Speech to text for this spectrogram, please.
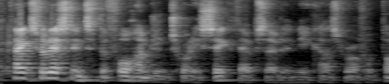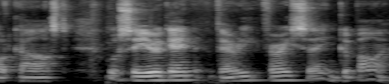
Thanks for listening to the 426th episode of the New Customer Offer podcast. We'll see you again very, very soon. Goodbye.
